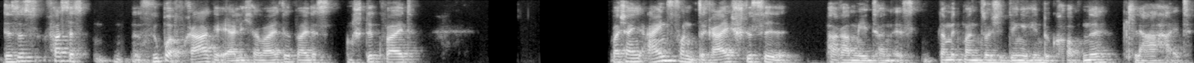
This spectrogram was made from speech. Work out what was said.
das ist fast das, das super Frage, ehrlicherweise, weil das ein Stück weit wahrscheinlich eins von drei Schlüsselparametern ist, damit man solche Dinge hinbekommt, ne? Klarheit.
